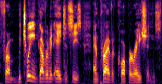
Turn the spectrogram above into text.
from between government agencies and private corporations.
